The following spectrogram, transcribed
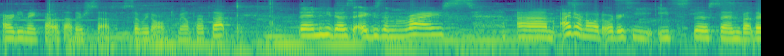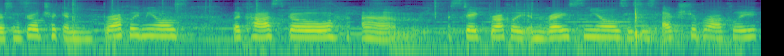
I already make that with other stuff, so we don't have to meal prep that. Then he does eggs and rice. Um, I don't know what order he eats this in, but there's some grilled chicken broccoli meals, the Costco um, steak broccoli and rice meals. This is extra broccoli.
